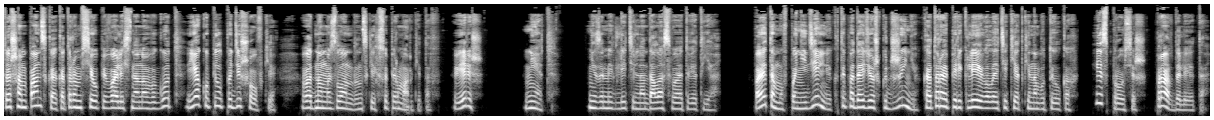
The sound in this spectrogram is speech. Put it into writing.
«То шампанское, которым все упивались на Новый год, я купил по дешевке в одном из лондонских супермаркетов. Веришь?» «Нет», — незамедлительно дала свой ответ я. Поэтому в понедельник ты подойдешь к Джине, которая переклеивала этикетки на бутылках, и спросишь, правда ли это.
